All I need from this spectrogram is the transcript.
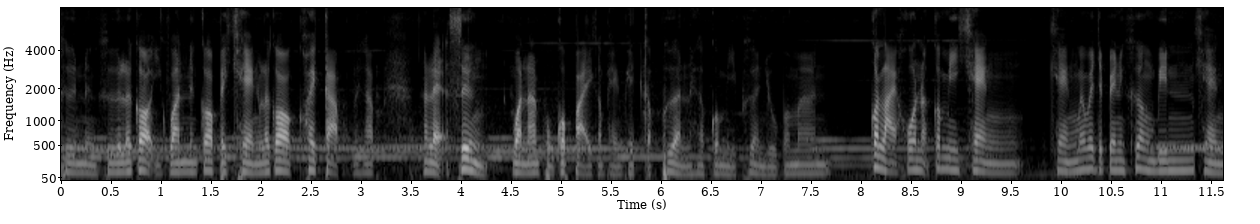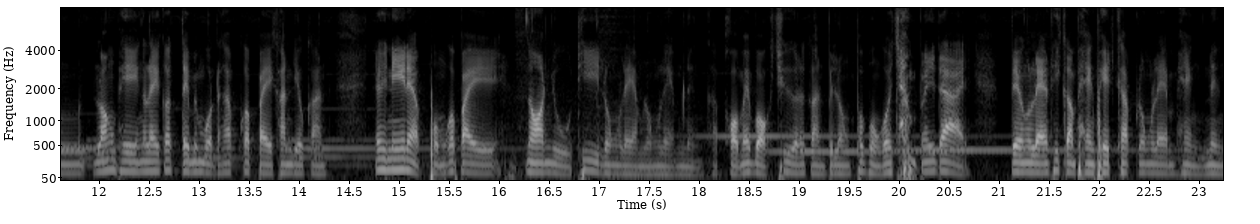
คืนหนึ่งคืนแล้วก็อีกวันหนึ่งก็ไปแข่งแล้วก็ค่อยกลับนะครับนั่นแหละ ซึ่งวันนั้นผมก็ไปกำแพงเพชรกับเพื่อนนะครับ ก็มีเพื่อนอยู่ประมาณ ก็หลายคนอะก็มีแข่ง แข่งไม่ว่าจะเป็นเครื่องบิน แข่งร้องเพลงอะไรก็เต็มไปหมดนะครับ ก็ไปคันเดียวกันแล้วทีนี้เนี่ยผมก็ไปนอนอยู่ที่โรงแรมโรงแรมหนึ่งครับขอไม่บอกชื่อแล้วกันเป็นโรงเพราะผมก็จำไม่ได้ เป็นโรงแรมที่กำแพงเพชรครับโรงแรมแห่งหนึ่ง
